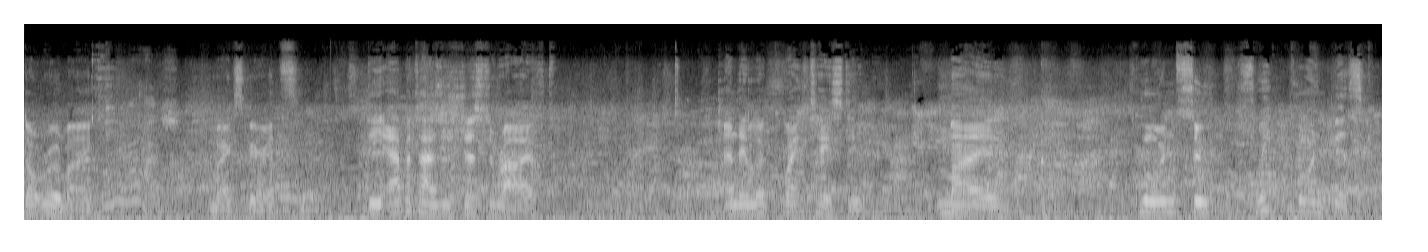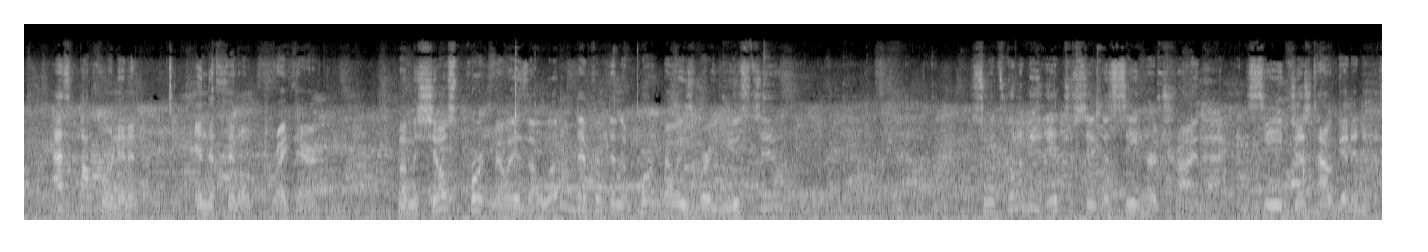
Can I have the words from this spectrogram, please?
Don't ruin my Oh my gosh. my experience. The appetizers just arrived, and they look quite tasty. My corn soup, sweet corn bisque, has popcorn in it, and the fennel right there. But Michelle's pork belly is a little different than the pork bellies we're used to. So it's going to be interesting to see her try that and see just how good it is.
